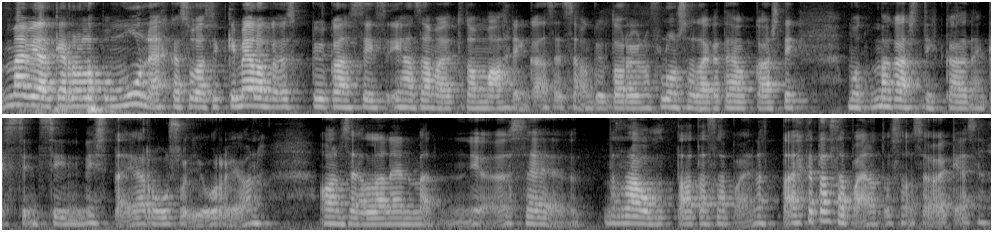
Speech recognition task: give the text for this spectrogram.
mä vielä kerron loppuun mun ehkä suosikki. Meillä on kyllä siis ihan sama juttu ton Mahdin kanssa, että se on kyllä torjunut flunssat aika tehokkaasti, mutta mä dikkaan jotenkin siitä sinnistä ja ruusujuuri on, on sellainen, mä, se rauhoittaa, tasapainottaa. Ehkä tasapainotus on se oikea sen.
